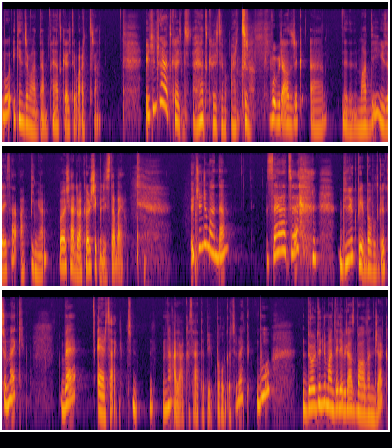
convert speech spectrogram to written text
Bu ikinci maddem. Hayat kalitemi arttıran. Üçüncü hayat, kalite, hayat kalitemi arttıran. bu birazcık e, ne denir maddi, yüzeysel ah, bilmiyorum. Böyle şeyler var. Karışık bir liste bayağı. Üçüncü maddem seyahate büyük bir bavul götürmek ve AirTag. Şimdi ne alaka seyahate büyük bavul götürmek? Bu dördüncü maddeyle biraz bağlanacak.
